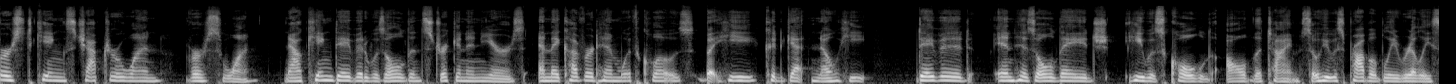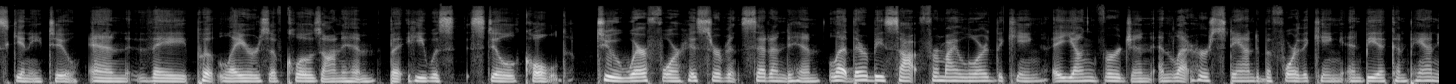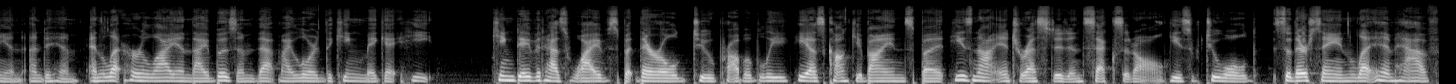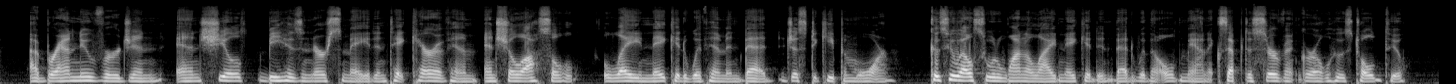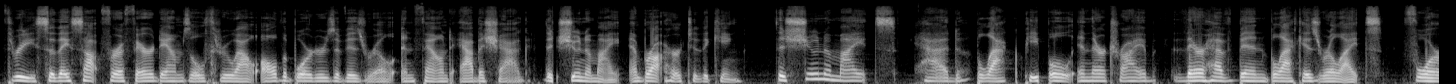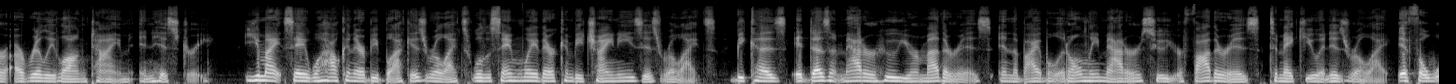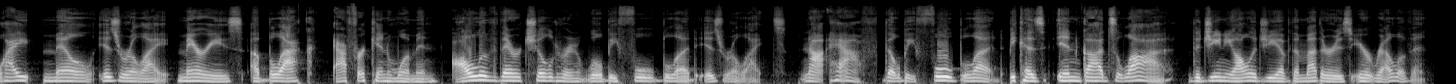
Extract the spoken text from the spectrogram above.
1 Kings chapter 1, verse 1. Now King David was old and stricken in years, and they covered him with clothes, but he could get no heat. David, in his old age, he was cold all the time, so he was probably really skinny too. And they put layers of clothes on him, but he was still cold 2 Wherefore his servants said unto him, Let there be sought for my lord the king a young virgin, and let her stand before the king, and be a companion unto him, and let her lie in thy bosom, that my lord the king may get heat. King David has wives, but they're old too, probably. He has concubines, but he's not interested in sex at all. He's too old. So they're saying, let him have a brand new virgin, and she'll be his nursemaid and take care of him, and she'll also lay naked with him in bed just to keep him warm. Because who else would want to lie naked in bed with an old man except a servant girl who's told to? 3. So they sought for a fair damsel throughout all the borders of Israel and found Abishag, the Shunammite, and brought her to the king. The Shunammite had black people in their tribe. There have been black Israelites for a really long time in history you might say, well, how can there be black Israelites? Well, the same way there can be Chinese Israelites, because it doesn't matter who your mother is in the Bible. It only matters who your father is to make you an Israelite. If a white male Israelite marries a black African woman, all of their children will be full blood Israelites. Not half. They'll be full blood because in God's law, the genealogy of the mother is irrelevant.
